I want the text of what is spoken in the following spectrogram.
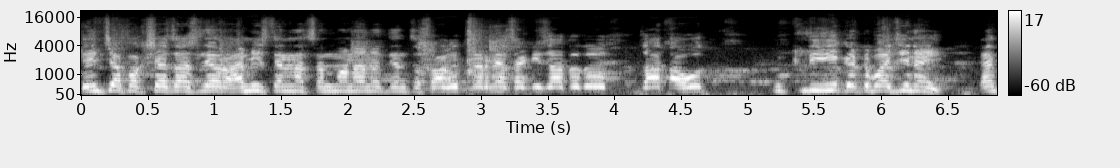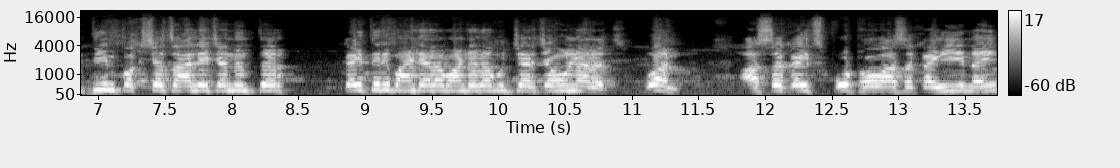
त्यांच्या पक्षाचा असल्यावर आम्हीच त्यांना सन्मानानं त्यांचं स्वागत करण्यासाठी जात होतो जात आहोत. कुठलीही गटबाजी नाही. कारण तीन पक्षाचं आल्याच्यानंतर काहीतरी भांड्याला भांडं लागून चर्चा होणारच. पण असं काही स्फोट व्हावा असं काहीही नाही.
